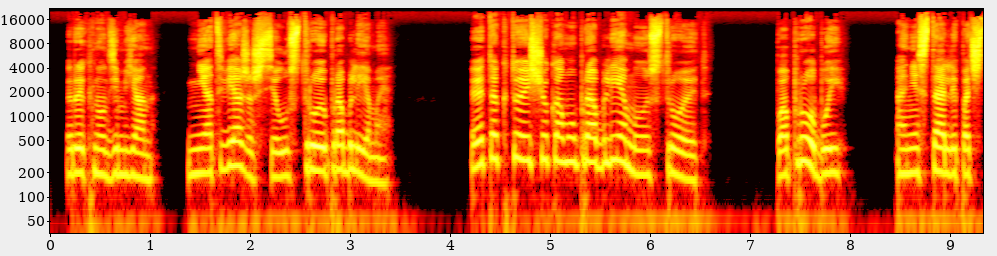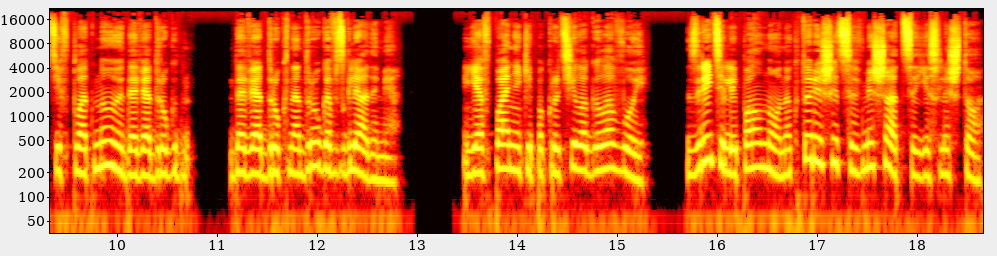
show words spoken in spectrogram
— рыкнул Демьян. «Не отвяжешься, устрою проблемы». Это кто еще кому проблемы устроит? Попробуй. Они стали почти вплотную, давя друг, давя друг на друга взглядами. Я в панике покрутила головой. Зрителей полно, но кто решится вмешаться, если что?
